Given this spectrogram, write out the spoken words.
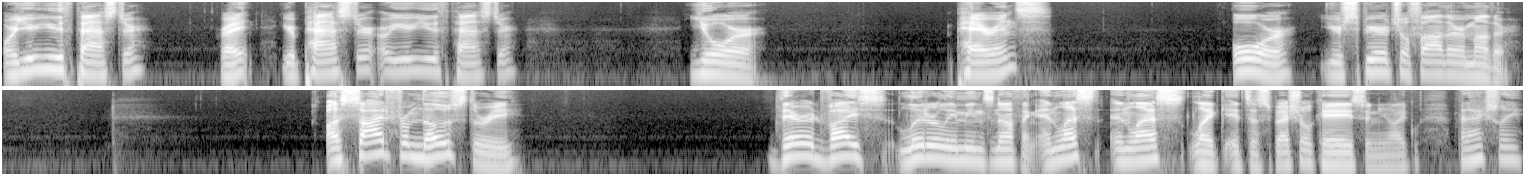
or your youth pastor, right? Your pastor or your youth pastor, your parents, or your spiritual father or mother. Aside from those three, their advice literally means nothing unless unless like it's a special case and you're like, but actually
